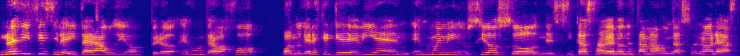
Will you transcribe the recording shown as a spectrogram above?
no es difícil editar audio, pero es un trabajo, cuando querés que quede bien, es muy minucioso, necesitas saber dónde están las ondas sonoras.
